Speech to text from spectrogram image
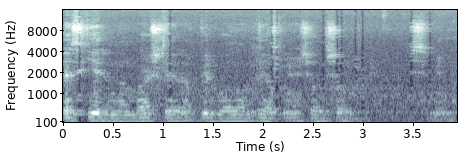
eski yerinden başlayarak bir bağlantı yapmaya çalışalım. Bismillah.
